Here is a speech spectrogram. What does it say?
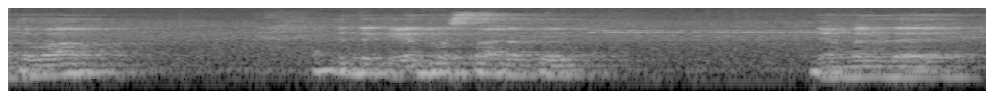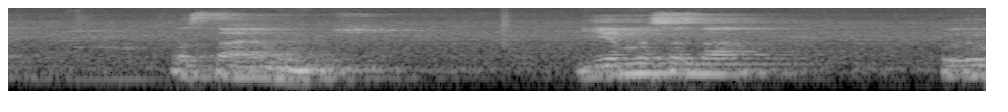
അഥവാ അതിന്റെ കേന്ദ്രസ്ഥാനത്ത് ഞങ്ങളുടെ പ്രസ്ഥാനമുണ്ട്. ഇ എം എസ് എന്ന ഒരു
